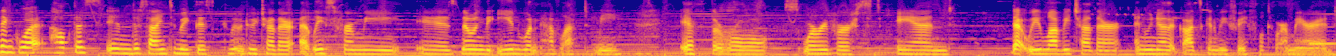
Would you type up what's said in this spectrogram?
Think what helped us in deciding to make this commitment to each other, at least for me, is knowing that Ian wouldn't have left me if the roles were reversed and that we love each other and we know that God's going to be faithful to our marriage.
